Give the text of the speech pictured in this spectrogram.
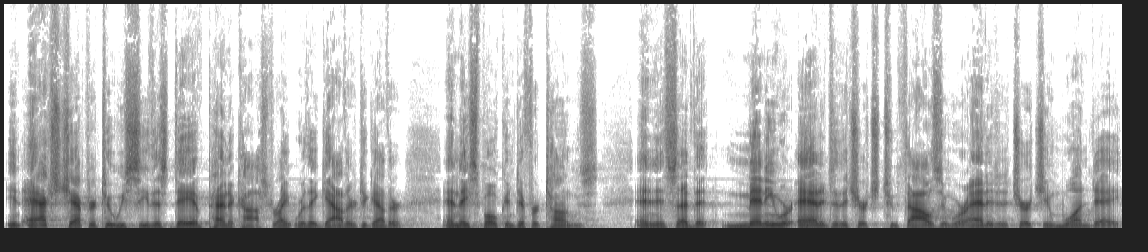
in Acts chapter 2, we see this day of Pentecost, right, where they gathered together and they spoke in different tongues. And it said that many were added to the church, 2,000 were added to the church in one day.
